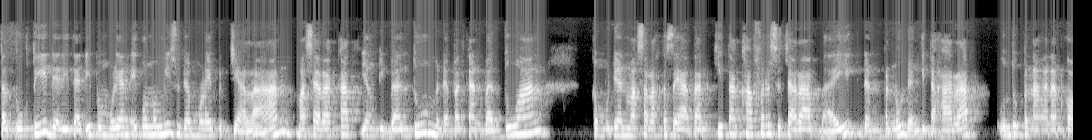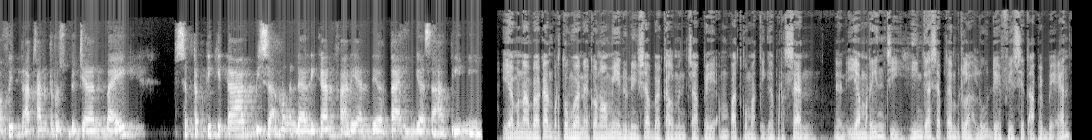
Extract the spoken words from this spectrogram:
Terbukti dari tadi pemulihan ekonomi sudah mulai berjalan, masyarakat yang dibantu mendapatkan bantuan, kemudian masalah kesehatan kita cover secara baik dan penuh dan kita harap untuk penanganan COVID akan terus berjalan baik seperti kita bisa mengendalikan varian Delta hingga saat ini. Ia menambahkan pertumbuhan ekonomi Indonesia bakal mencapai 4,3 persen dan ia merinci hingga September lalu defisit APBN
